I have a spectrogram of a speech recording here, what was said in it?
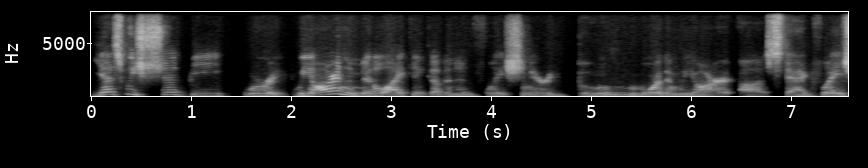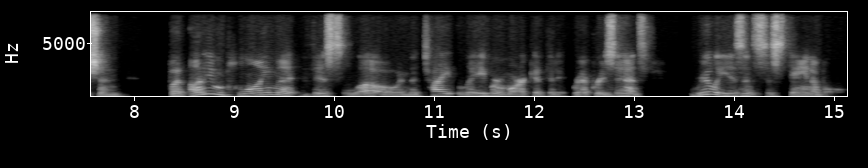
Yes, we should be worried. We are in the middle, I think, of an inflationary boom more than we are uh, stagflation. But unemployment this low and the tight labor market that it represents really isn't sustainable.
